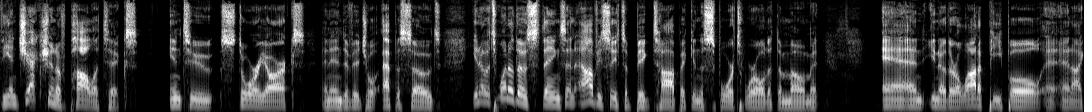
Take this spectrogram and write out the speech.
the injection of politics into story arcs and individual episodes, you know, it's one of those things, and obviously it's a big topic in the sports world at the moment. And, you know, there are a lot of people, and I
